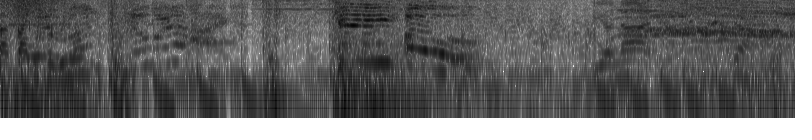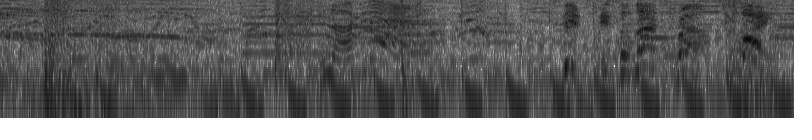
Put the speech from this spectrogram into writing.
start fighting for real? Nowhere to hide! KO! You're not. Not bad! This is the last round! Fight!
